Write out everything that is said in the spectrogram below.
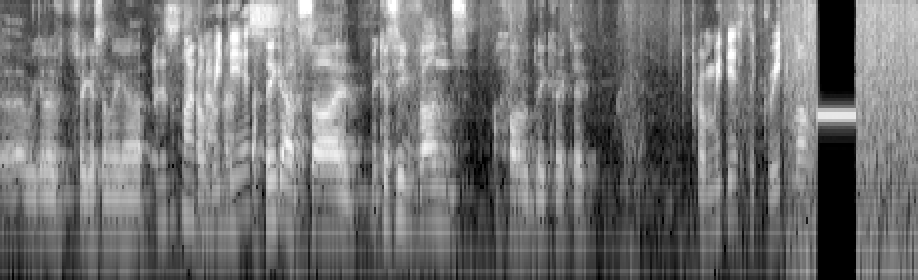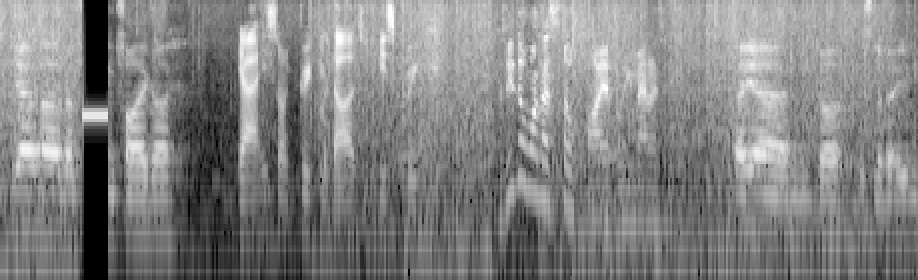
Uh, we gotta figure something out. There's a sniper. Prometheus? I think outside, because he runs horribly quickly. Prometheus, the Greek mother. Yeah, no, the f***ing fire guy. Yeah, he's on Greek mythology. He's Greek. Is he the one that's still fire for humanity? Oh yeah, and got his liver eaten.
